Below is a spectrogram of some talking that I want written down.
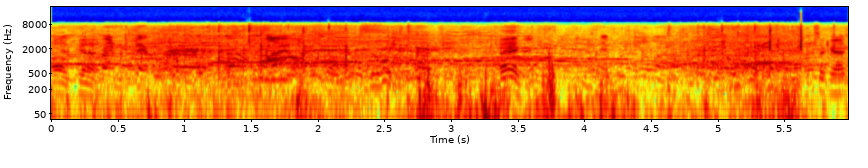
Oh, good. Run with it for a mile. Hey. It's okay.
